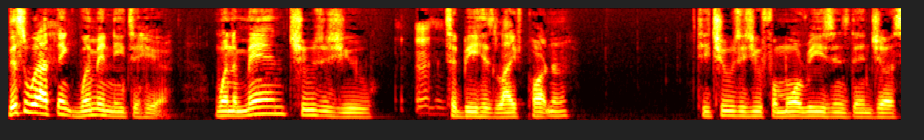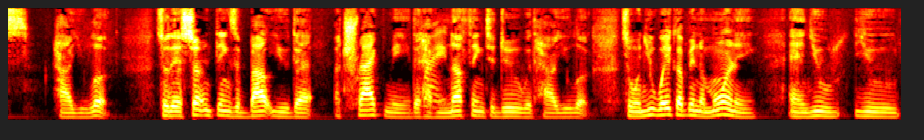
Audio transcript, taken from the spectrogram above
this is what I think women need to hear. When a man chooses you Mm-hmm. to be his life partner, he chooses you for more reasons than just how you look. So there's certain things about you that attract me that have Right. nothing to do with how you look. So when you wake up in the morning and you you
